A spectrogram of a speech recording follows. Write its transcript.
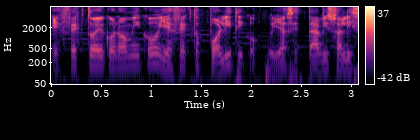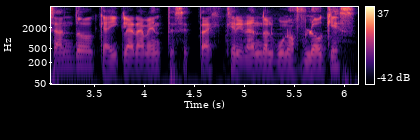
efectos económicos y efectos políticos. Pues ya se está visualizando que ahí claramente se está generando algunos bloques,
